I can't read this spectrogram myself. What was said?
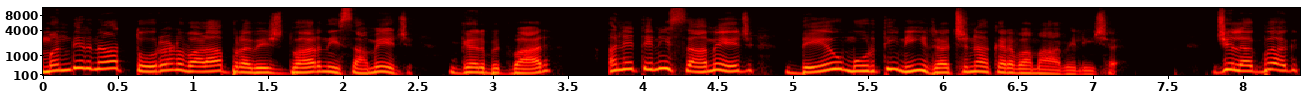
મંદિરના તોરણવાળા પ્રવેશદ્વારની સામે જ ગર્ભદ્વાર અને તેની સામે જ દેવ મૂર્તિની રચના કરવામાં આવેલી છે. જે લગભગ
